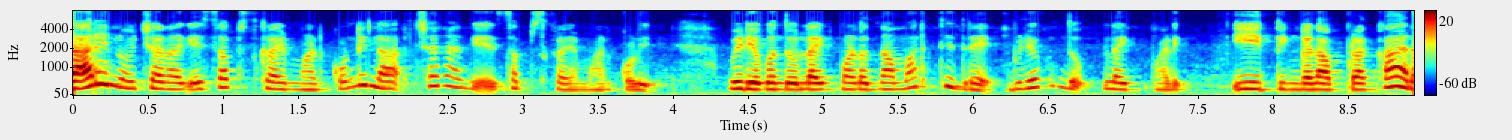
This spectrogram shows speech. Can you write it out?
ಯಾರಿನ್ನೂ ಚೆನ್ನಾಗಿ ಸಬ್ಸ್ಕ್ರೈಬ್ ಮಾಡಿಕೊಂಡಿಲ್ಲ ಚೆನ್ನಾಗಿ ಸಬ್ಸ್ಕ್ರೈಬ್ ಮಾಡ್ಕೊಳ್ಳಿ. ವಿಡಿಯೋಗೊಂದು ಲೈಕ್ ಮಾಡೋದನ್ನ ಮರ್ತಿದ್ರೆ ವಿಡಿಯೋಗೊಂದು ಲೈಕ್ ಮಾಡಿ. ಈ ತಿಂಗಳ ಪ್ರಕಾರ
